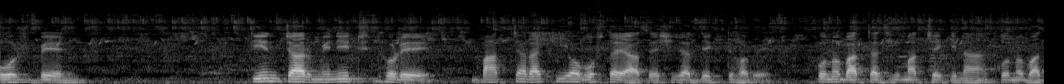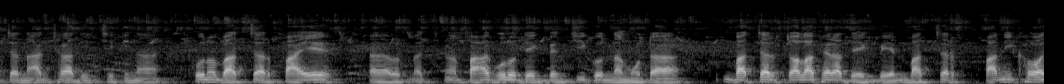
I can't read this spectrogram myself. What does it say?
বসবেন তিন চার মিনিট ধরে বাচ্চারা কি অবস্থায় আছে সেটা দেখতে হবে। কোনো বাচ্চা ঝিমাচ্ছে কি না কোনো বাচ্চা নাক ঝাড়া দিচ্ছে কি না কোনো বাচ্চার পায়ে পাগুলো দেখবেন, চিকন না মোটা, বাচ্চার চলাফেরা দেখবেন, বাচ্চার পানি খাওয়া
